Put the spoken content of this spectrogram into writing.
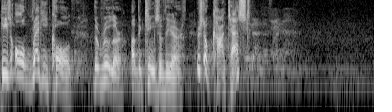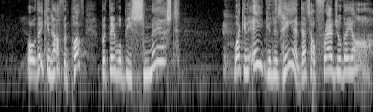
He's already called the ruler of the kings of the earth. There's no contest. Oh, they can huff and puff, but they will be smashed like an egg in his hand. That's how fragile they are.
